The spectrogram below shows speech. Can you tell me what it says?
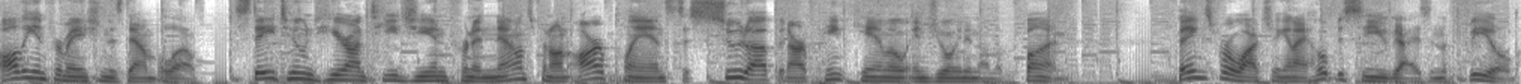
All the information is down below. Stay tuned here on TGN for an announcement on our plans to suit up in our pink camo and join in on the fun. Thanks for watching, and I hope to see you guys in the field.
